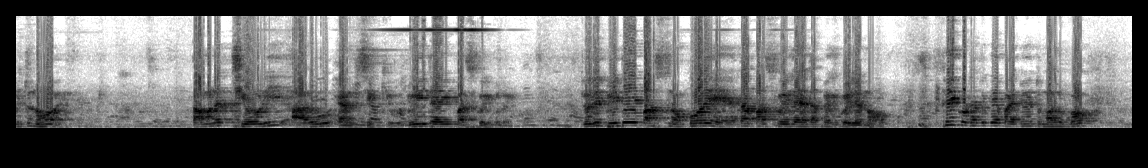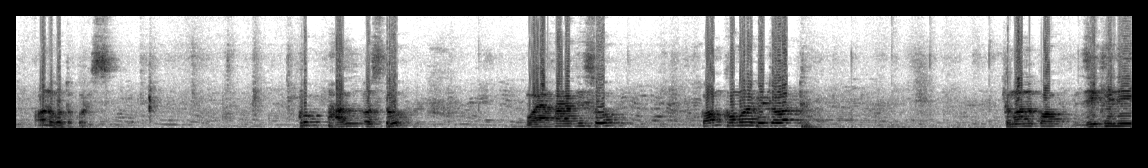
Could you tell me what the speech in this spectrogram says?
সেইটো নহয়। তাৰমানে থিয়ৰী আৰু এম চি কিউ দুইটাই পাছ কৰিব লাগিব যদি দুইটাই পাছ নকৰে, এটা পাছ কৰিলে, এটা ফেইল কৰিলে নহ'ব। সেই কথাটোকে বাইদেৱে তোমালোকক অনুগত কৰিছে। খুব ভালো বস্তু। মই আশা ৰাখিছোঁ, কম সময়ৰ ভিতৰত তোমালোকক যিখিনি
